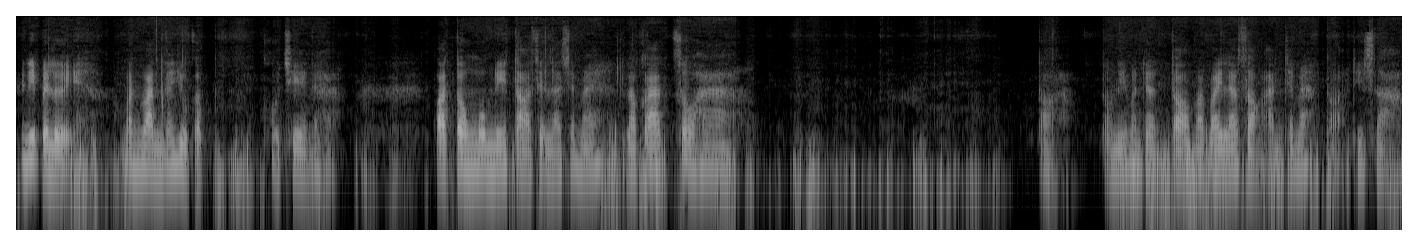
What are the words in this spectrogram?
อันนี้ไปเลย วันๆก็อยู่กับโคเชนะคะพอตรงมุมนี้ต่อเสร็จแล้วใช่ไหมเราก็โซ่ห้าต่อตรงนี้มันจะต่อมาไปแล้วสองอันใช่ไหมต่ออันที่สาม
